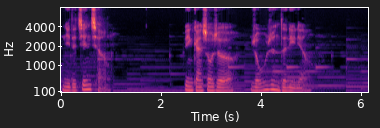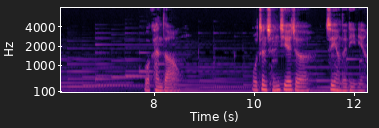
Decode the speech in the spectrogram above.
你的坚强，并感受着柔韧的力量。我看到。我正承接着这样的力量。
